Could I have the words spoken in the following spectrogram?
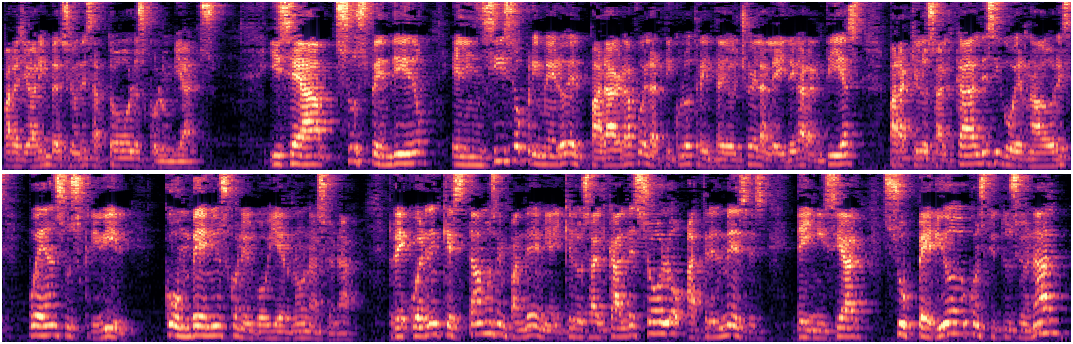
para llevar inversiones a todos los colombianos. Y se ha suspendido el inciso primero del parágrafo del artículo 38 de la Ley de Garantías para que los alcaldes y gobernadores puedan suscribir convenios con el gobierno nacional. Recuerden que estamos en pandemia y que los alcaldes solo a tres meses de iniciar su periodo constitucional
